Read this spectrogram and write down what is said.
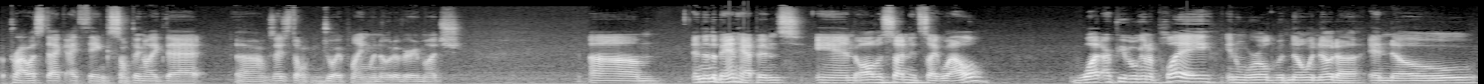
a Prowess deck, I think, something like that, because I just don't enjoy playing Winota very much. Um, and then the ban happens, and all of a sudden it's like, well, what are people going to play in a world with no Winota and no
